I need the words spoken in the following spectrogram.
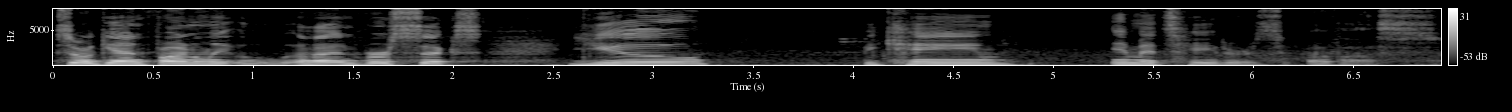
So, again, finally, uh, in verse 6, you became imitators of us.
